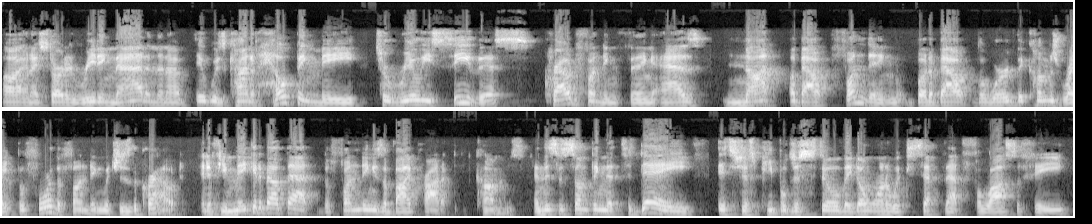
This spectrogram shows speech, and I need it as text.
Uh, and I started reading that, and then I, it was kind of helping me to really see this crowdfunding thing as not about funding, but about the word that comes right before the funding, which is the crowd. And if you make it about that, the funding is a byproduct. Comes. And this is something that today, it's just people just still, they don't want to accept that philosophy.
